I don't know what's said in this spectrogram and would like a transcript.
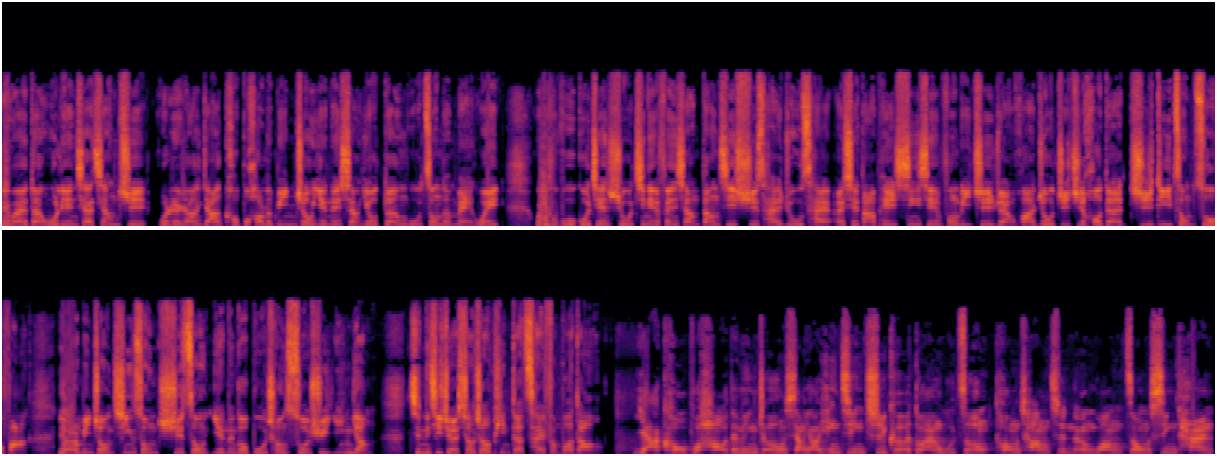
另外，端午连假将至，为了让牙口不好的民众也能享用端午粽的美味，卫福部国健署今天分享当季食材入菜，而且搭配新鲜凤梨汁软化肉质之后的直地粽做法，要让民众轻松吃粽也能够补充所需营养。今天记者肖兆平的采访报道：牙口不好的民众想要应景吃颗端午粽，通常只能望粽兴叹。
